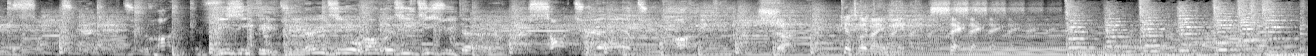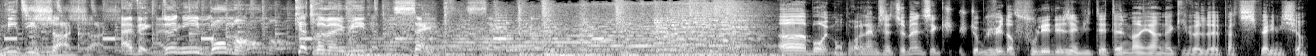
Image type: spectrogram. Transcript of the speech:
Le sanctuaire du rock. Visitez du lundi au vendredi 18h. Sanctuaire du rock. Choc 88 Midi Choc avec Denis Beaumont. 88 5. Ah, bon, mon problème cette semaine, c'est que je suis obligé de refouler des invités tellement il y en a qui veulent participer à l'émission.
